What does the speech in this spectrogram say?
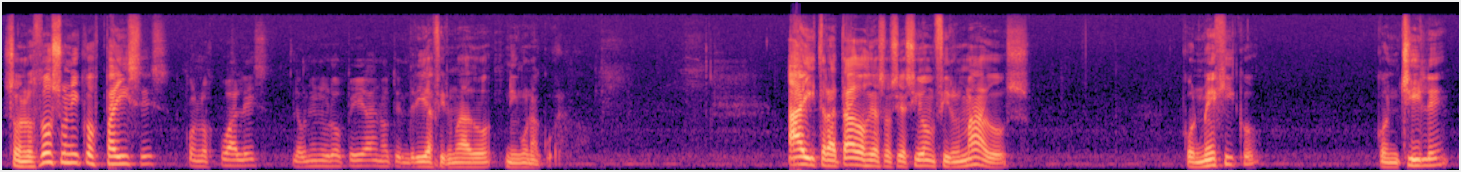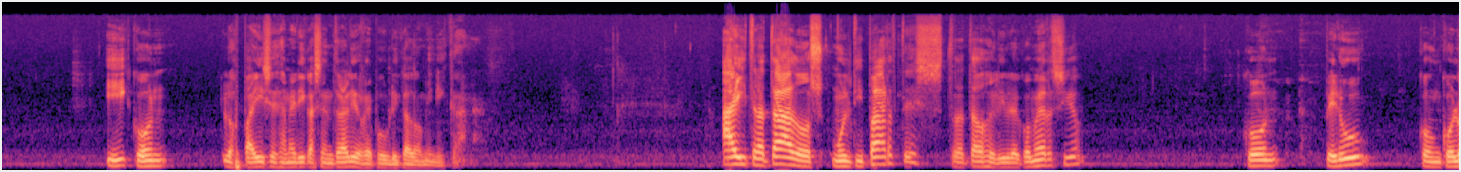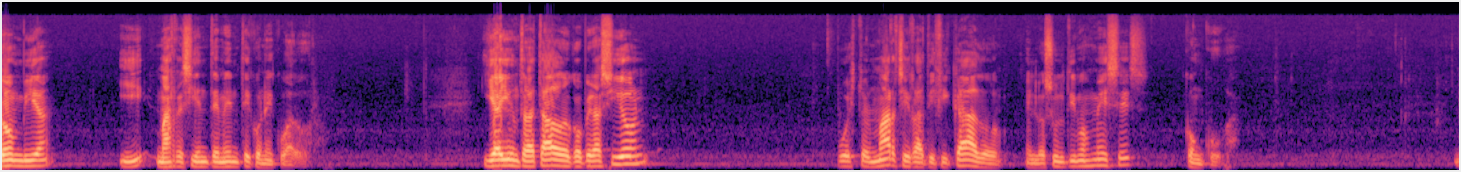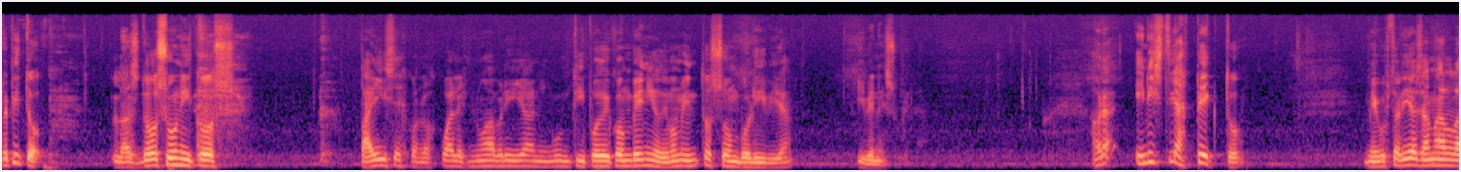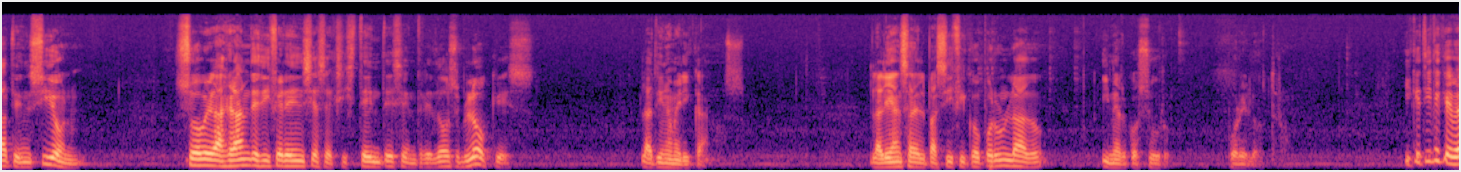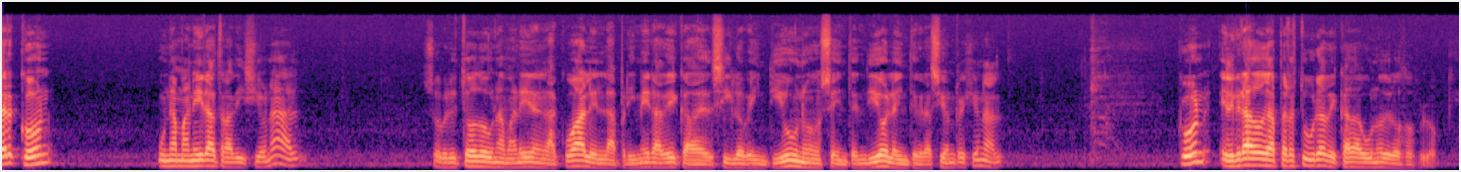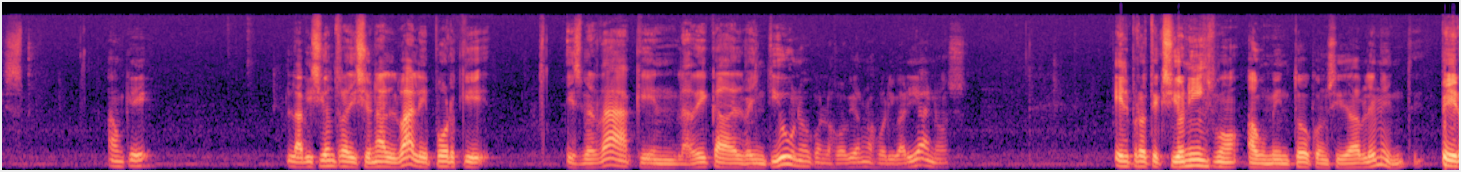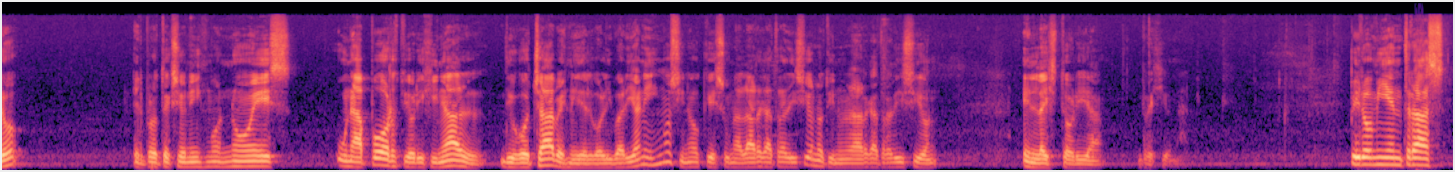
Son los dos únicos países con los cuales la Unión Europea no tendría firmado ningún acuerdo. Hay tratados de asociación firmados con México, con Chile y con los países de América Central y República Dominicana. Hay tratados multipartes, tratados de libre comercio, con Perú, con Colombia y más recientemente con Ecuador. Y hay un tratado de cooperación puesto en marcha y ratificado en los últimos meses con Cuba. Repito, los dos únicos países con los cuales no habría ningún tipo de convenio de momento son Bolivia y Venezuela. Ahora, en este aspecto, me gustaría llamar la atención sobre las grandes diferencias existentes entre dos bloques latinoamericanos. La Alianza del Pacífico por un lado y Mercosur por el otro. Y que tiene que ver con una manera tradicional, sobre todo una manera en la cual en la primera década del siglo XXI se entendió la integración regional, con el grado de apertura de cada uno de los dos bloques. Aunque la visión tradicional vale porque es verdad que en la década del 21, con los gobiernos bolivarianos, el proteccionismo aumentó considerablemente, pero el proteccionismo no es un aporte original de Hugo Chávez ni del bolivarianismo, sino que es una larga tradición, no tiene una larga tradición en la historia regional. Pero mientras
